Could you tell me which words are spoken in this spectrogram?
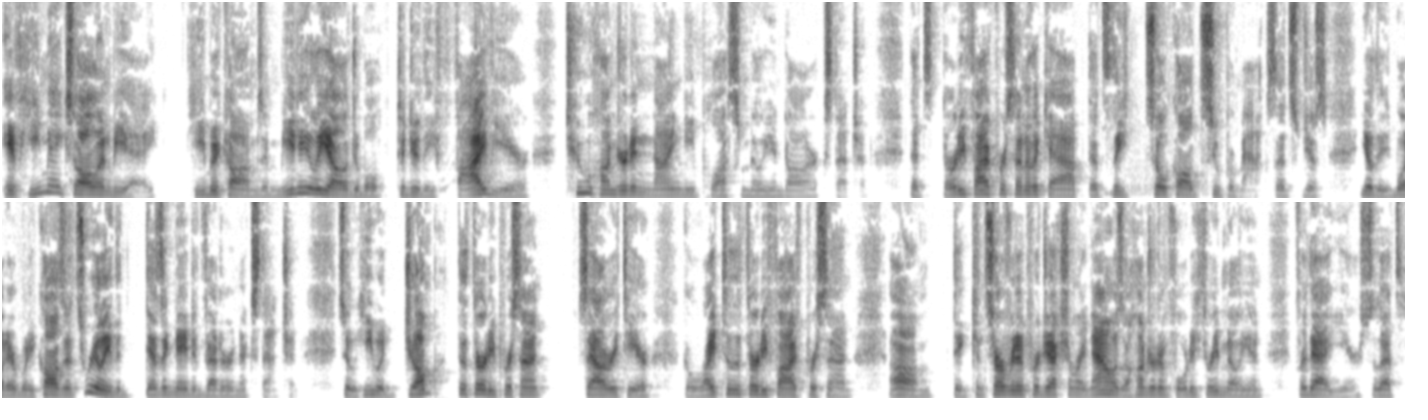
if he makes All NBA, he becomes immediately eligible to do the five year, 290 plus million dollar extension. That's 35% of the cap. That's the so called supermax. That's just, you know, the, what everybody calls it. It's really the designated veteran extension. So he would jump the 30% salary tier, go right to the 35%. Um, the conservative projection right now is 143 million for that year. So that's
